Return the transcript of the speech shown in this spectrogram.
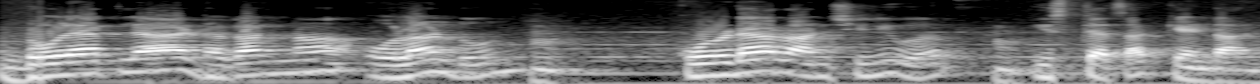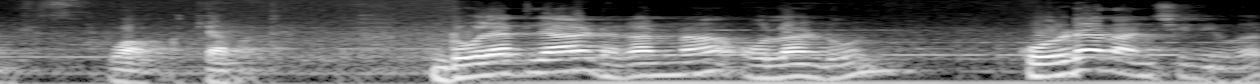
डोळ्यातल्या ढगांना ओलांडून कोरड्या रानशिनीवर इस्त्याचा केंडा आणलीस वा क्या बात डोळ्यातल्या ढगांना ओलांडून कोरड्या रानशिनीवर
